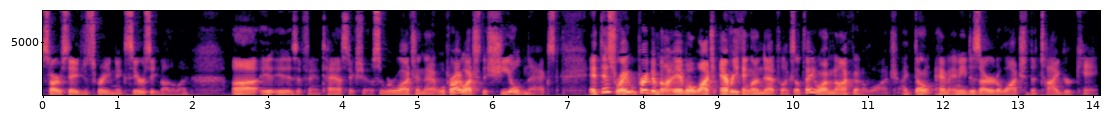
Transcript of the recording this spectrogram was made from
star of stage and screen Nick Searcy, by the way. Uh, it, it is a fantastic show. So we're watching that. We'll probably watch The Shield next. At this rate, we're probably be able to watch everything on Netflix. I'll tell you what I'm not going to watch. I don't have any desire to watch The Tiger King.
